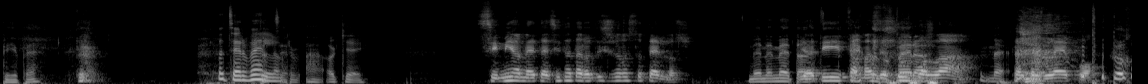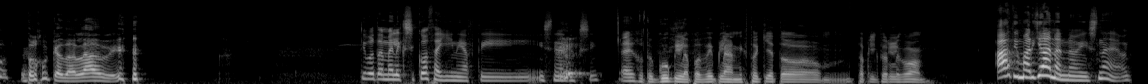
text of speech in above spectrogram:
τι είπε; το τσερβέλο. Το τσερ- Α, οκ. Σημείωνε τα, εσύ θα τα ρωτήσεις όλα στο τέλος. Ναι, ναι, ναι. τα- Γιατί θα έχω εδώ μαζευτούν πέρα. πολλά. Ναι. Θα το βλέπω. το, έχω, το έχω καταλάβει. Τίποτα με λεξικό θα γίνει αυτή η συνέντευξη. Έχω το Google από δίπλα ανοιχτό και το, το πληκτρολογώ. Α, τη Μαριάννα εννοείς, ναι, οκ.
